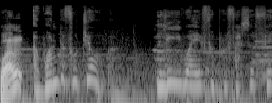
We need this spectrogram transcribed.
Well, A wonderful job. Leeway for Professor Fig?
